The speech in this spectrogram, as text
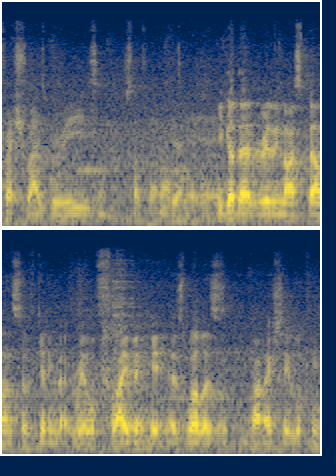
fresh raspberries and stuff like that. Yeah. Yeah, yeah, you got that really nice balance of getting that real flavour hit as well as like, actually looking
